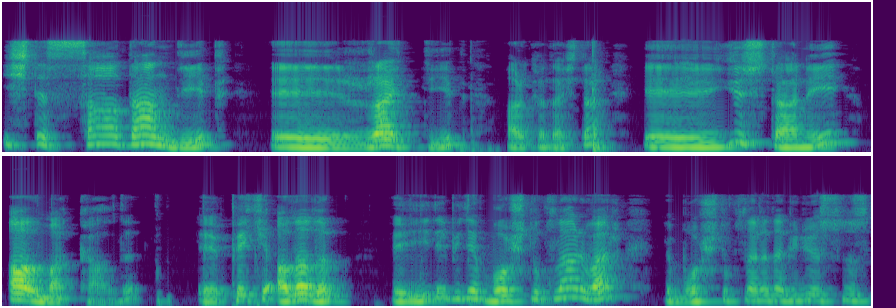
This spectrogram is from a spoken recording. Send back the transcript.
İşte sağdan deyip e, right deyip arkadaşlar e, 100 taneyi almak kaldı. E, peki alalım. E, iyi de bir de boşluklar var. E, boşlukları da biliyorsunuz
